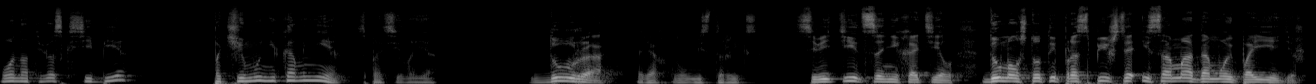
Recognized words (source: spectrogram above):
Он отвез к себе? Почему не ко мне? Спросила я. Дура, рявкнул мистер Икс. Светиться не хотел. Думал, что ты проспишься и сама домой поедешь.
